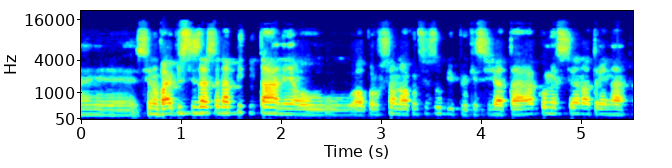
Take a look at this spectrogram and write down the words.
é, você não vai precisar se adaptar né, ao, ao profissional quando você subir, porque você já está começando a treinar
